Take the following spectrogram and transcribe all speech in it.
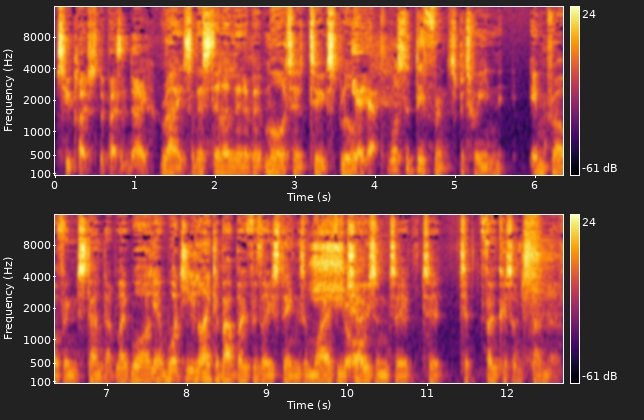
too close to the present day. Right. So there's still a little bit more to to explore. Yeah, yeah. What's the difference between improv and stand up like what yeah what do you like about both of those things and why have you chosen to to to focus on stand up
